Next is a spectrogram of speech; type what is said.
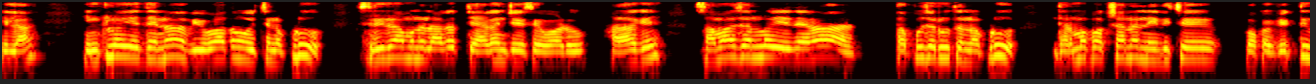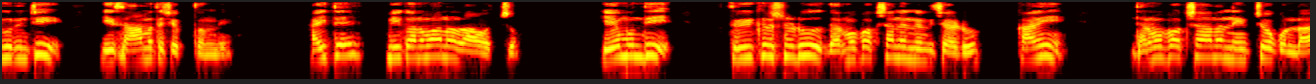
ఇలా ఇంట్లో ఏదైనా వివాదం వచ్చినప్పుడు శ్రీరాముని లాగా త్యాగం చేసేవాడు. అలాగే సమాజంలో ఏదైనా తప్పు జరుగుతున్నప్పుడు ధర్మపక్షాన నిలిచే ఒక వ్యక్తి గురించి ఈ సామెత చెప్తుంది. అయితే మీకు అనుమానం రావచ్చు. ఏముంది? శ్రీకృష్ణుడు ధర్మపక్షాన నిలిచాడు. కానీ ధర్మపక్షాన నిల్చోకుండా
